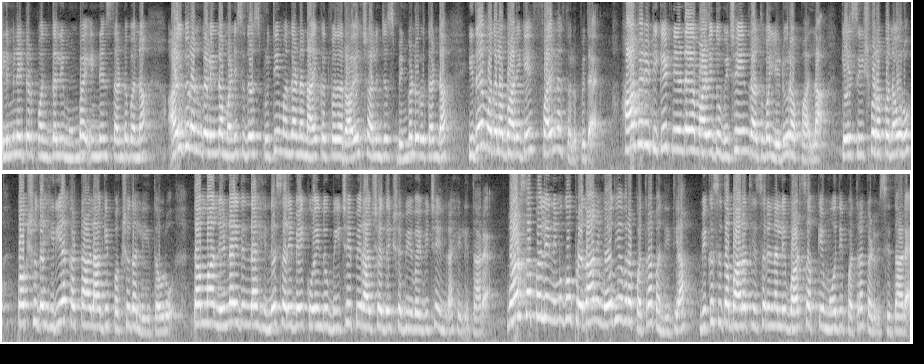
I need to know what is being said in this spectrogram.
ಎಲಿಮಿನೇಟರ್ ಪಂದ್ಯದಲ್ಲಿ ಮುಂಬೈ ಇಂಡಿಯನ್ಸ್ ತಂಡವನ್ನು ಐದು ರನ್ಗಳಿಂದ ಮಣಿಸಿದ ಸ್ಮೃತಿ ಮಂದಣ್ಣ ನಾಯಕತ್ವದ ರಾಯಲ್ ಚಾಲೆಂಜರ್ಸ್ ಬೆಂಗಳೂರು ತಂಡ ಇದೇ ಮೊದಲ ಬಾರಿಗೆ ಫೈನಲ್ ತಲುಪಿದೆ. ಹಾವೇರಿ ಟಿಕೆಟ್ ನಿರ್ಣಯ ಮಾಡಿದ್ದು ವಿಜಯೇಂದ್ರ ಅಥವಾ ಯಡಿಯೂರಪ್ಪ ಅಲ್ಲ. ಕೆಎಸ್ ಈಶ್ವರಪ್ಪನವರು ಪಕ್ಷದ ಹಿರಿಯ ಕಟ್ಟಾಳಾಗಿ ಪಕ್ಷದಲ್ಲಿ ಇದ್ದವರು. ತಮ್ಮ ನಿರ್ಣಯದಿಂದ ಹಿಂದೆ ಸರಿಬೇಕು ಎಂದು ಬಿಜೆಪಿ ರಾಜ್ಯಾಧ್ಯಕ್ಷ ಬಿವೈ ವಿಜಯೇಂದ್ರ ಹೇಳಿದ್ದಾರೆ. ವಾಟ್ಸ್ಆಪ್ ಅಲ್ಲಿ ನಿಮಗೂ ಪ್ರಧಾನಿ ಮೋದಿ ಅವರ ಪತ್ರ ಬಂದಿದ್ಯಾ? ವಿಕಸಿತ ಭಾರತ್ ಹೆಸರಿನಲ್ಲಿ ವಾಟ್ಸ್ಆಪ್ಗೆ ಮೋದಿ ಪತ್ರ ಕಳುಹಿಸಿದ್ದಾರೆ.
